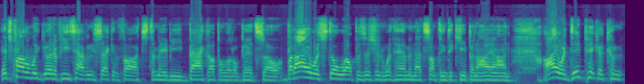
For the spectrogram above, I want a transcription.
it's probably good if he's having second thoughts to maybe back up a little bit. So, but Iowa's still well positioned with him, and that's something to keep an eye on. Iowa did pick a com-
